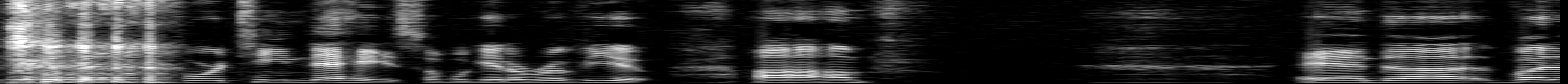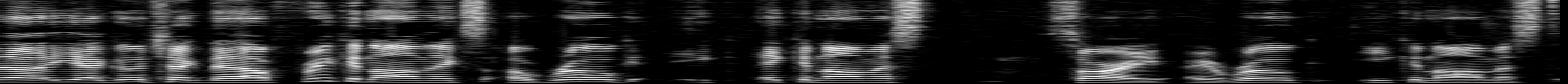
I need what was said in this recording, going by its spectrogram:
14 days, so we'll get a review. Um, and, uh, but, uh, yeah, go check that out. Freakonomics, a rogue e- economist, sorry, a rogue economist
